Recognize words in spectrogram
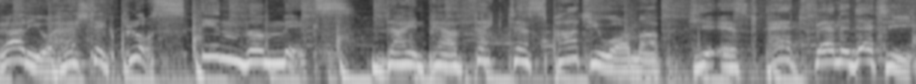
Radio Hashtag Plus in the Mix. Dein perfektes Party-Warm-Up. Hier ist Pat Benedetti.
